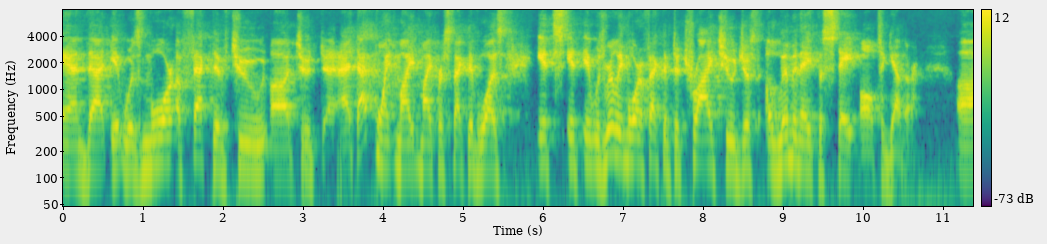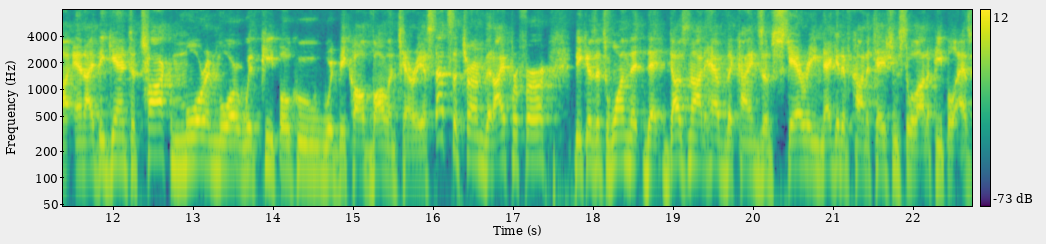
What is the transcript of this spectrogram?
and that it was more effective to uh, to at that point my my perspective was it's it, it was really more effective to try to just eliminate the state altogether. Uh, and I began to talk more and more with people who would be called voluntarists. That's the term that I prefer because it's one that, that does not have the kinds of scary negative connotations to a lot of people as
